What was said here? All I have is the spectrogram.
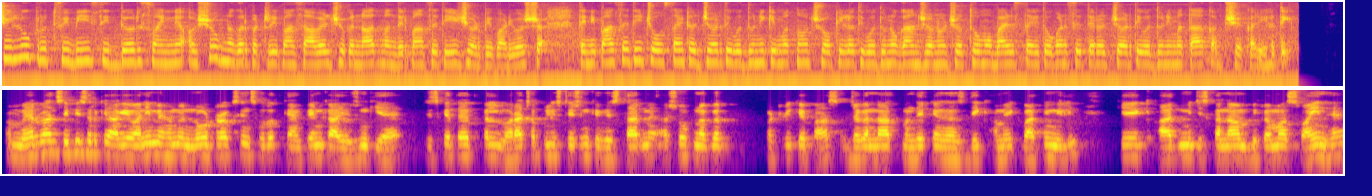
શિલુ પૃથ્વીબી સિદ્ધર સ્વાઈનને અશોકનગર પટરી પાસે આવેલ જગન્નાથ મંદિર પાસેથી ઝડપી પાડ્યો છે. તેની પાસેથી ચોસઠ હજારથી વધુની કિંમતનો છ કિલોથી વધુનો ગાંજાનો જથ્થો મોબાઈલ સહિત ઓગણસિત્તેર હજારથી વધુની મતા કબજે કરી હતી. मेहरबान सीपी सर के आगेवानी में हमने no drugs in Surat campaign का आयोजन किया है, जिसके तहत कल वराछा पुलिस स्टेशन के विस्तार में अशोकनगर पटरी के पास जगन्नाथ मंदिर के नज़दीक हमें एक बातमी मिली कि एक आदमी जिसका नाम विक्रमा स्वाइन है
